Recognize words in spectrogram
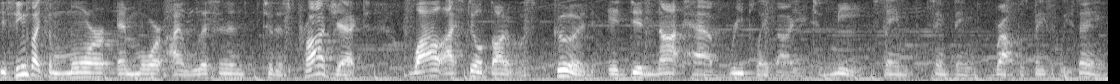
it seems like the more and more I listened to this project, while I still thought it was good, it did not have replay value to me. Same same thing Ralph was basically saying.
